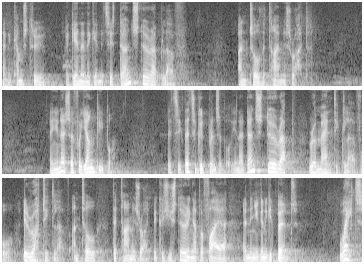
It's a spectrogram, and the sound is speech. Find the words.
and it comes through again and again. It says, Don't stir up love until the time is right. And you know, so for young people, that's a, that's a good principle. You know, don't stir up romantic love or erotic love until the time is right because you're stirring up a fire and then you're going to get burnt. Wait.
